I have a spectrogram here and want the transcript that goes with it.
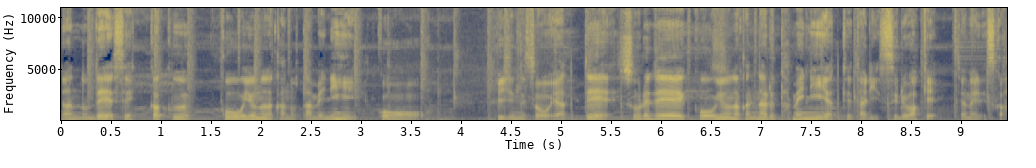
なのでせっかくこう世の中のためにこうビジネスをやってそれでこう世の中になるためにやってたりするわけじゃないですか。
